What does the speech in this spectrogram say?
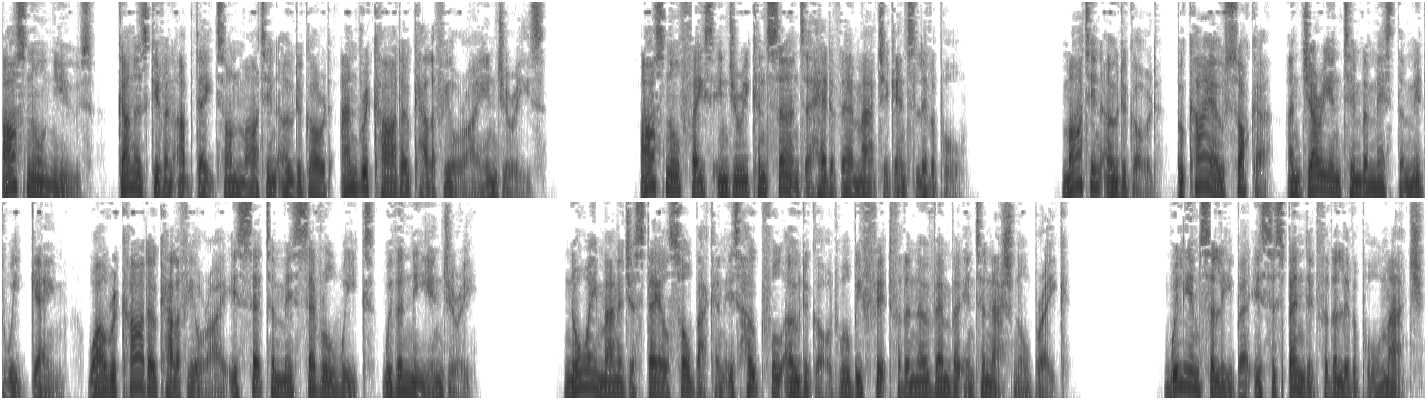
Arsenal news, Gunners given updates on Martin Odegaard and Riccardo Calafiori injuries. Arsenal face injury concerns ahead of their match against Liverpool. Martin Odegaard, Bukayo Saka, and Jurrien Timber missed the midweek game, while Riccardo Calafiori is set to miss several weeks with a knee injury. Norway manager Ståle Solbakken is hopeful Odegaard will be fit for the November international break. William Saliba is suspended for the Liverpool match.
